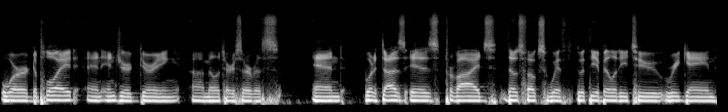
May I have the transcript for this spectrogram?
were deployed and injured during uh, military service, and what it does is provides those folks with with the ability to regain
